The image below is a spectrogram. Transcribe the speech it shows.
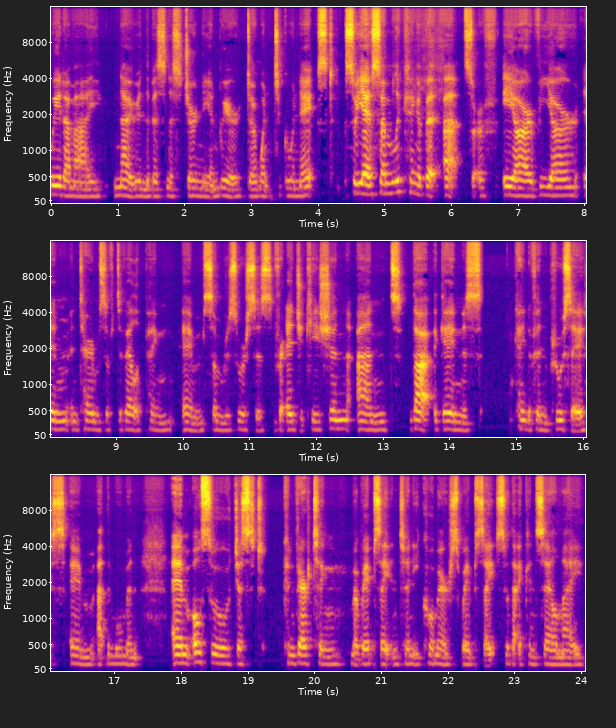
Where am I now in the business journey and where do I want to go next? So, yes, I'm looking a bit at sort of AR, VR in, in terms of developing um, some resources for education. And that again is kind of in process um, at the moment. Um, also, just converting my website into an e commerce website so that I can sell my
